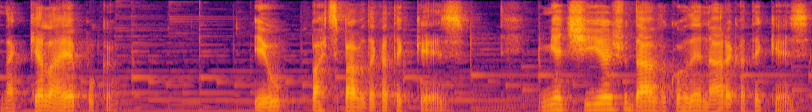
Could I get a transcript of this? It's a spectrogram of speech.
naquela época, eu participava da catequese. Minha tia ajudava a coordenar a catequese.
